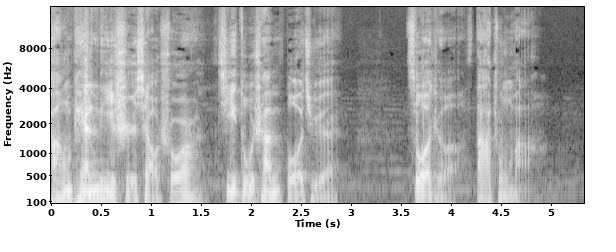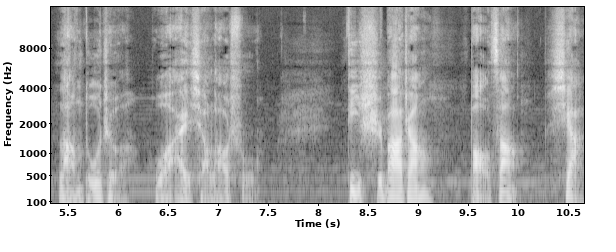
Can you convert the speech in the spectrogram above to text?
长篇历史小说《基督山伯爵》，作者大仲马，朗读者我爱小老鼠。第十八章：宝藏下。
